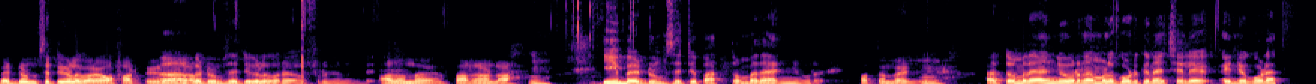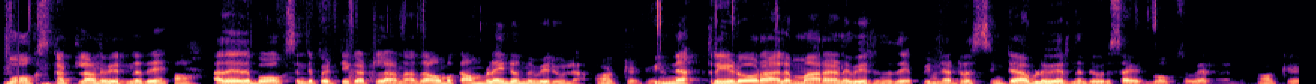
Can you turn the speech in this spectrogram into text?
ബെഡ്റൂം സെറ്റുകൾ കുറെ ഓഫർ ബെഡ്റൂം സെറ്റുകൾ കുറെ ഓഫറുകൾ ഉണ്ട് അതൊന്ന് പറഞ്ഞോണ്ടാ. ഈ ബെഡ്റൂം സെറ്റ് പത്തൊമ്പത് അഞ്ഞൂറ്. പത്തൊമ്പത് അഞ്ഞൂറ്. പത്തൊമ്പത് അഞ്ഞൂറ് നമ്മൾ കൊടുക്കുന്ന വെച്ചാൽ അതിന്റെ കൂടെ ബോക്സ് കട്ടിലാണ് വരുന്നത്. അതായത് ബോക്സിന്റെ പെട്ടി കട്ടിലാണ് അതാവുമ്പോൾ കംപ്ലൈന്റ് ഒന്നും വരില്ല പിന്നെ ത്രീ ഡോർ അലമാറാണ് വരുന്നത്. പിന്നെ ഡ്രസ്സിംഗ് ടേബിൾ വരുന്നുണ്ട്. ഒരു സൈഡ് ബോക്സ് വരുന്നുണ്ട്. ഓക്കെ.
